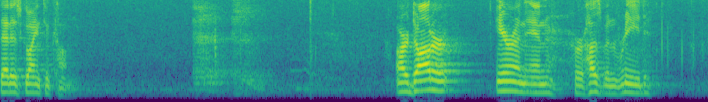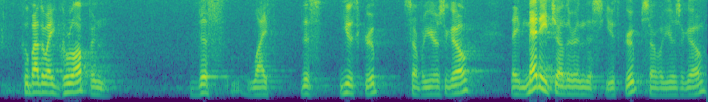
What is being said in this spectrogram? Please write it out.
that is going to come. Our daughter, Erin, and her husband, Reed, who, by the way, grew up in this life, this youth group several years ago. They met each other in this youth group several years ago.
